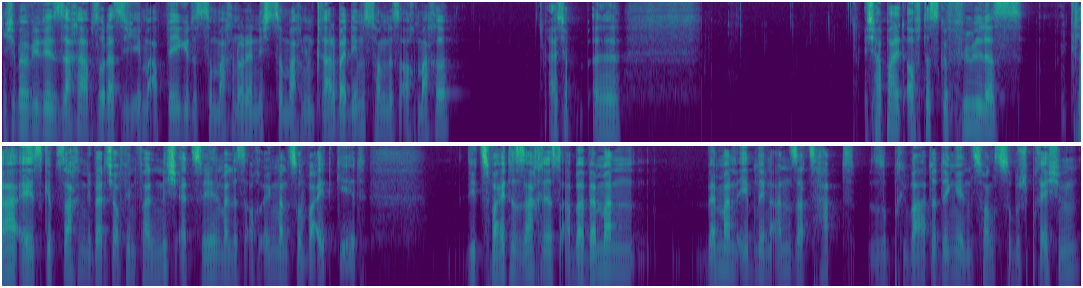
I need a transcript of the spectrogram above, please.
ich immer wieder die Sache habe, so dass ich eben abwäge, das zu machen oder nicht zu machen und gerade bei dem Song das auch mache. Also ich habe äh, ich habe halt oft das Gefühl, dass klar, ey, es gibt Sachen, die werde ich auf jeden Fall nicht erzählen, weil es auch irgendwann zu weit geht. Die zweite Sache ist aber, wenn man wenn man eben den Ansatz hat, so private Dinge in Songs zu besprechen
